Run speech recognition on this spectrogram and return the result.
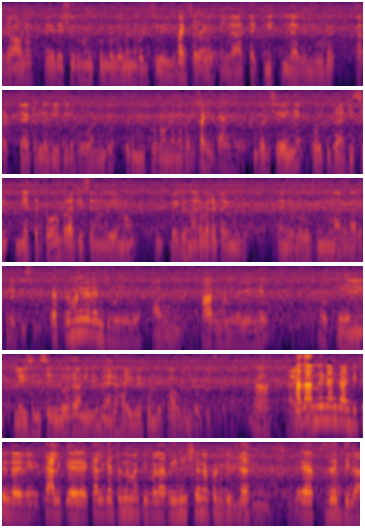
ഒരാളെ ഏകദേശം ഒരു മണിക്കൂറിന്റെ ഉള്ളിൽ തന്നെ പഠിച്ചു കഴിയും. എല്ലാ ടെക്നിക് ലെവലിലൂടെ കറക്റ്റ് ആയിട്ടുള്ള രീതിയിൽ പോകുകയാണെങ്കിൽ ഒരു മണിക്കൂർ കൊണ്ട് തന്നെ പഠിച്ചു പഠിച്ചു കഴിഞ്ഞ് അവർക്ക് പ്രാക്ടീസ് ഇനി എത്രത്തോളം പ്രാക്ടീസ് ചെയ്യണോ? വൈകുന്നേരം വരെ ടൈമുണ്ട് അതിന്റെ ഉള്ളിൽ ഇങ്ങനെ മാറി മാറി പ്രാക്ടീസ് ചെയ്യും. എത്ര മണി വരെ? അഞ്ചു മണി വരെ? ആറ് മണി വരെ. ആറ് മണി വരെ ഉണ്ട് ഇനി ലൈസൻസ് ഉള്ളവരാണെങ്കിൽ നേരെ ഹൈവേ കൊണ്ടിട്ട് അവിടുന്ന് പഠിപ്പിച്ചു. ആ അതന്ന് ഞാൻ കണ്ടിട്ടുണ്ടായിരുന്നു. കാലിക്കറ്റ് നിന്ന് മറ്റേ ഇവിടെ റിനീഷനെ പഠിപ്പിച്ച എഫ് സെഡിലാ.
